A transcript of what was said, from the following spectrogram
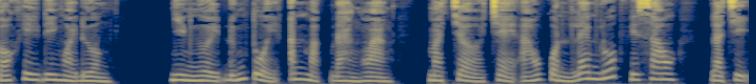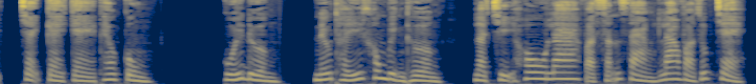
Có khi đi ngoài đường, nhìn người đứng tuổi ăn mặc đàng hoàng mà chở trẻ áo quần lem luốc phía sau là chị chạy kè kè theo cùng. Cuối đường, nếu thấy không bình thường là chị hô la và sẵn sàng lao vào giúp trẻ.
